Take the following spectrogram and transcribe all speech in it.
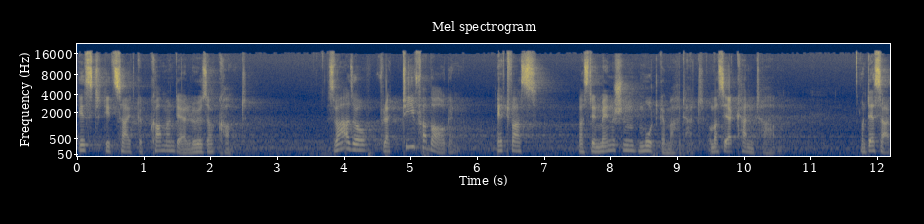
ist die Zeit gekommen, der Erlöser kommt. Es war also vielleicht tief verborgen etwas, was den Menschen Mut gemacht hat und was sie erkannt haben. Und deshalb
